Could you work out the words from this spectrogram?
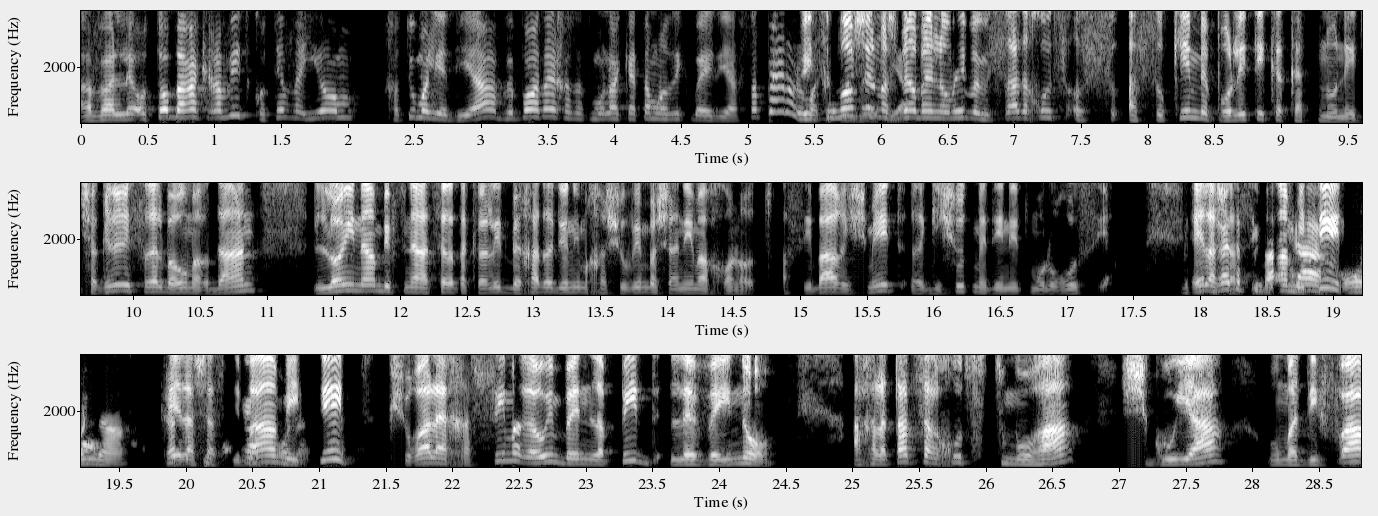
אבל אותו ברק רביד כותב היום, חתום על ידיעה, ופה אתה נכנס לתמונה כי אתה מחזיק בידיעה. ספר לנו מה כתוב בידיעה. של משבר בינלאומי במשרד החוץ עסוקים בפוליטיקה קטנונית. שגריר ישראל באו"ם ארדן לא ינאם בפני העצרת הכללית באחד הדיונים החשובים בשנים האחרונות. הסיבה הרשמית, רגישות מדינית מול רוסיה. אלא שהסיבה האמיתית, אלא שהסיבה האמיתית קשורה ליחסים הרעועים בין לפיד לבינו. החלטת שר החוץ תמוהה, שגויה ומדיפה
